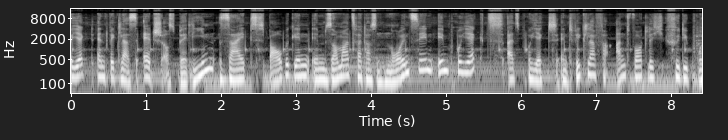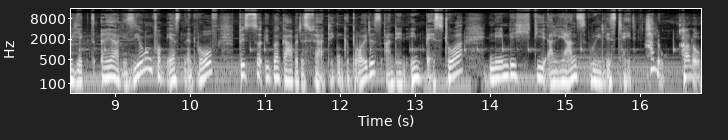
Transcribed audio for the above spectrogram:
Projektentwicklers Edge aus Berlin, seit Baubeginn im Sommer 2019 im Projekt, als Projektentwickler verantwortlich für die Projektrealisierung vom ersten Entwurf bis zur Übergabe des fertigen Gebäudes an den Investor, nämlich die Allianz Real Estate. Hallo. Hallo.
